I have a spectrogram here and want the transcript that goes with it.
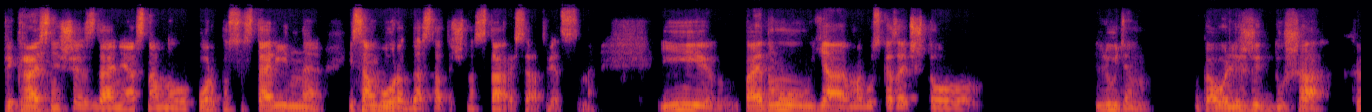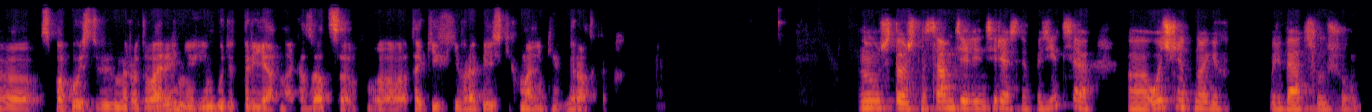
прекраснейшее здание основного корпуса старинное, и сам город достаточно старый, соответственно. И поэтому я могу сказать, что людям, у кого лежит душа к спокойствию и умиротворению, им будет приятно оказаться в таких европейских маленьких городках. Ну что ж, на самом деле интересная позиция. А, очень от многих ребят слышу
